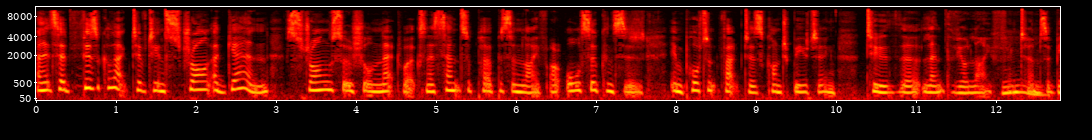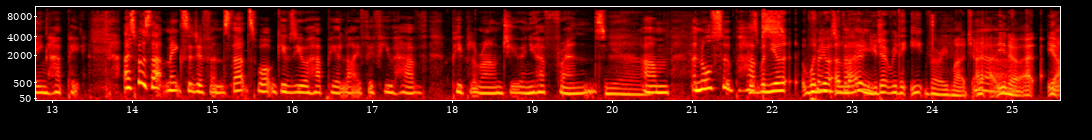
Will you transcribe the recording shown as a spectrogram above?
And it said physical activity and strong, again, strong social networks and a sense of purpose in life are also considered important factors contributing to the length of your life in terms of being happy. I suppose that makes a difference. That's what gives you a happier life if you have people around you and you have friends. Yeah. Um, and also perhaps when you're when you're friends of that alone, you don't really eat very much. I, Yeah. you know, I, yeah,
